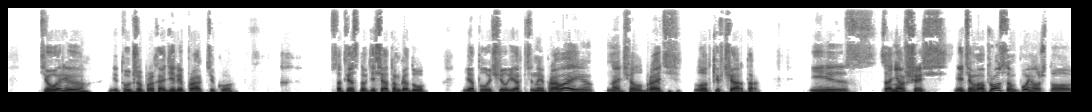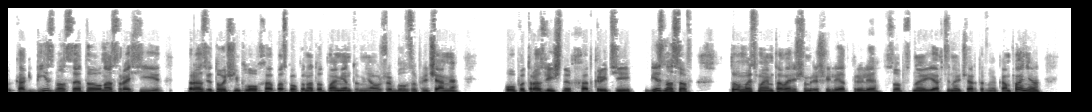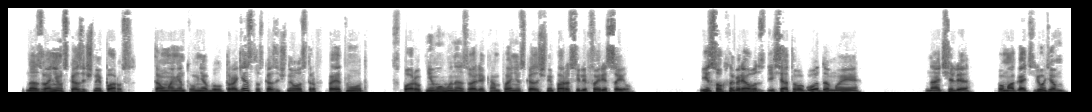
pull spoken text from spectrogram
теорию и тут же проходили практику. Соответственно, в 2010 году я получил яхтенные права и начал брать лодки в чартер. И занявшись этим вопросом, понял, что как бизнес это у нас в России развито очень плохо, поскольку на тот момент у меня уже был за плечами опыт различных открытий бизнесов, то мы с моим товарищем решили и открыли собственную яхтенную чартерную компанию названием «Сказочный парус». К тому моменту у меня было турагентство «Сказочный остров», поэтому вот в пару к нему мы назвали компанию «Сказочный парус» или «Ferry Sail». И, собственно говоря, вот с 2010 года мы начали помогать людям,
